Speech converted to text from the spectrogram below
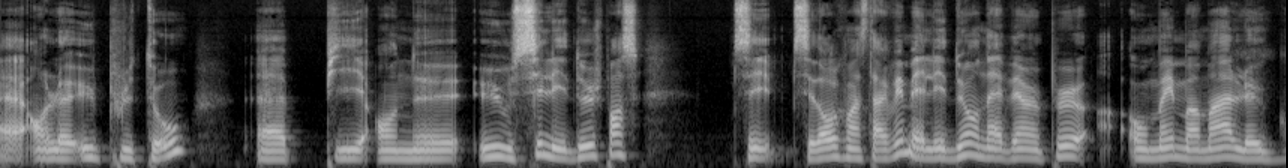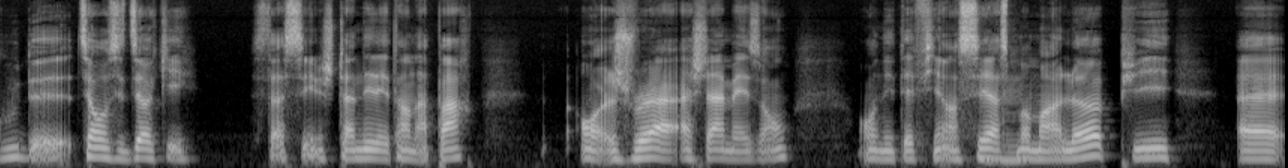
Euh, on l'a eu plus tôt, euh, puis on a eu aussi les deux, je pense, c'est c'est drôle comment c'est arrivé, mais les deux, on avait un peu au même moment le goût de. Tu sais, on s'est dit, OK, c'est assez, je suis tanné d'être en appart, On- je veux acheter la maison. On était fiancés à ce Mhm. moment-là, puis. euh,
